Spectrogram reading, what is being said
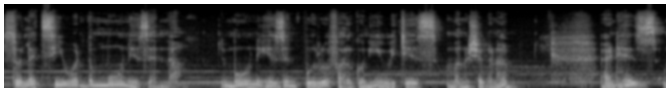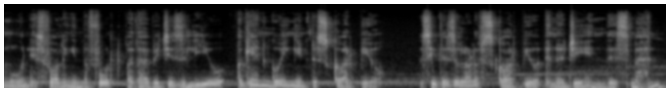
So, let's see what the moon is in now. The moon is in Purva Falguni, which is Manushagana, and his moon is falling in the fourth pada, which is Leo, again going into Scorpio. See, there's a lot of Scorpio energy in this man.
